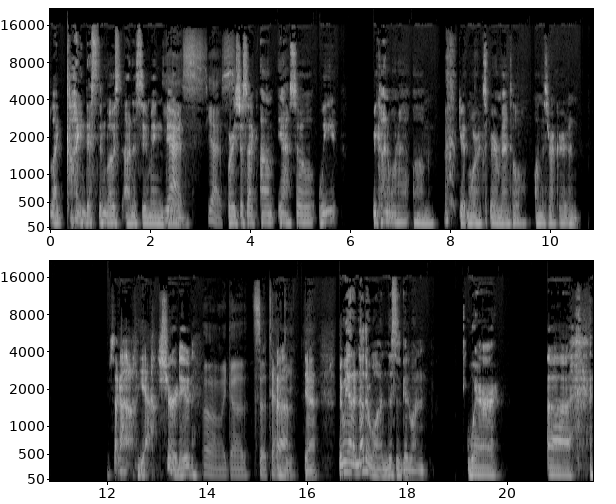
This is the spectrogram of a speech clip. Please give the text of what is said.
like kindest and most unassuming dude. yes, yes. Where he's just like, um, yeah, so we we kind of want to um get more experimental on this record, and it's like, ah, yeah, sure, dude. oh my god, it's so Uh, tacky. yeah. Then we had another one. This is a good one, where uh,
